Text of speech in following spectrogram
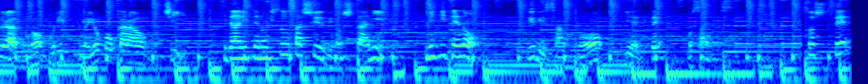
クラブのグリップの横からを持ち左手の人差し指の下に右手の指3本を入れて押さえます。そして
